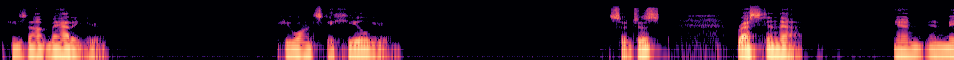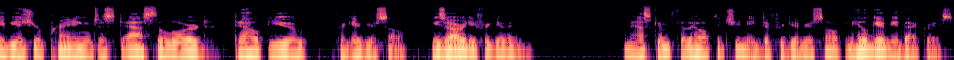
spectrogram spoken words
He's not mad at you. He wants to heal you so just rest in that and and maybe as you're praying just ask the lord to help you forgive yourself. He's already forgiven you. And ask Him for the help that you need to forgive yourself, and He'll give you that grace.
